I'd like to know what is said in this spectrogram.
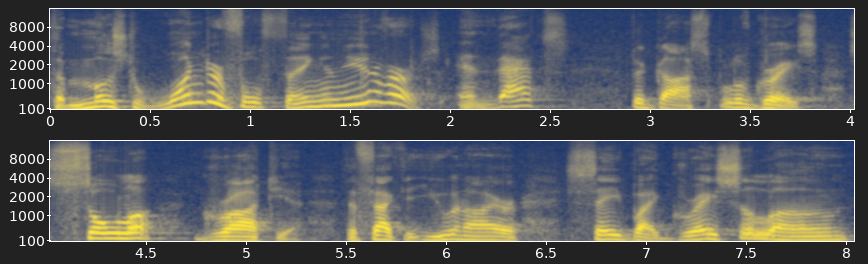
the most wonderful thing in the universe, and that's the gospel of grace. Sola gratia. The fact that you and I are saved by grace alone.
